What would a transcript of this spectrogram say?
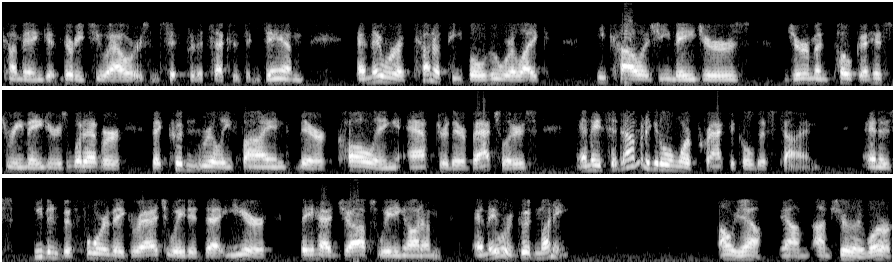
come in, get 32 hours, and sit for the Texas exam. And there were a ton of people who were like ecology majors, German polka history majors, whatever, that couldn't really find their calling after their bachelor's. And they said, I'm going to get a little more practical this time. And as even before they graduated that year, they had jobs waiting on them, and they were good money. Oh yeah, yeah, I'm, I'm sure they were.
